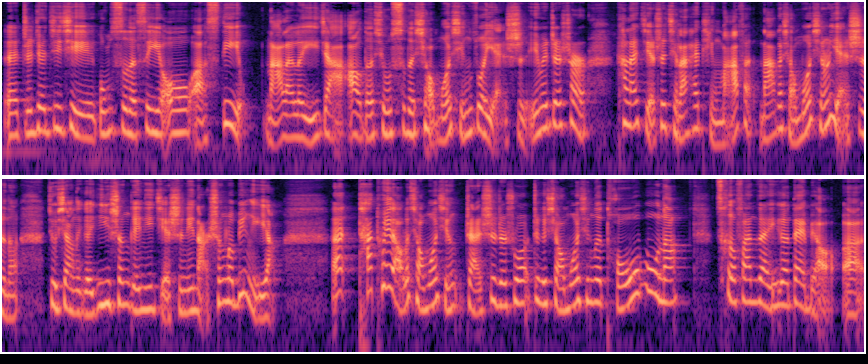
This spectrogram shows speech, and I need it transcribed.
呃，直觉机器公司的 CEO 啊，Steve。拿来了一架奥德修斯的小模型做演示，因为这事儿看来解释起来还挺麻烦。拿个小模型演示呢，就像那个医生给你解释你哪儿生了病一样。哎，他推倒了小模型，展示着说，这个小模型的头部呢，侧翻在一个代表啊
